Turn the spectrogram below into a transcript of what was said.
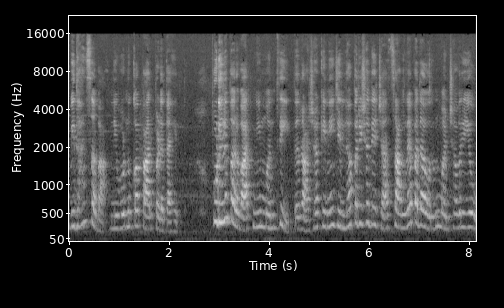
विधानसभा निवडणुका पार पडत आहेत. पुढील पर्वात मी मंत्री तर राजाकीनी जिल्हा परिषदेच्या चांगल्या पदावरून मंचावर येऊ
